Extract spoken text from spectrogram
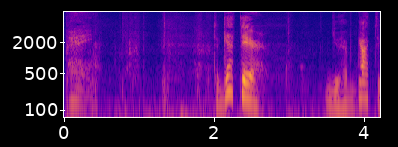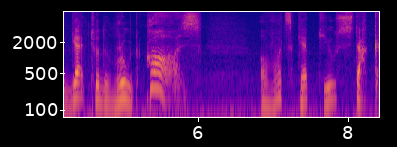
pain. To get there, you have got to get to the root cause of what's kept you stuck.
